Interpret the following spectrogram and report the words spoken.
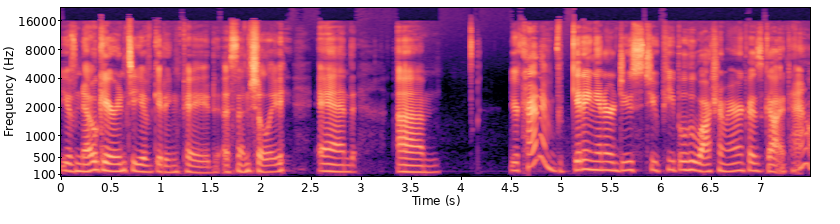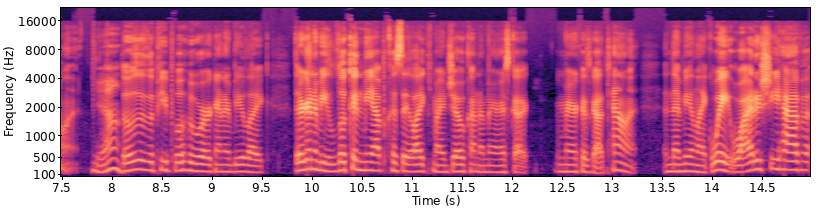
You have no guarantee of getting paid, essentially, and um, you're kind of getting introduced to people who watch America's Got Talent. Yeah. Those are the people who are going to be like, they're going to be looking me up because they liked my joke on America's Got America's Got Talent, and then being like, wait, why does she have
